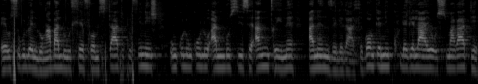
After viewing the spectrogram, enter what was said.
eh, usuku lweni lungaba luhle from start to finish uNkulunkulu anibusise anigcine anenzele kahle. Konke nikukhulekelayo usimakade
